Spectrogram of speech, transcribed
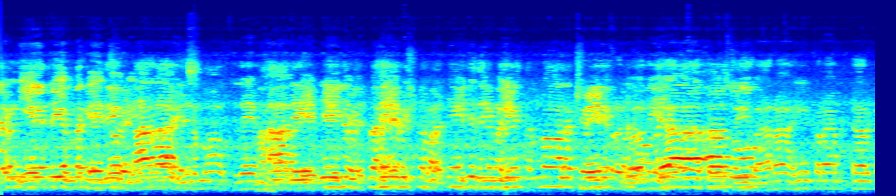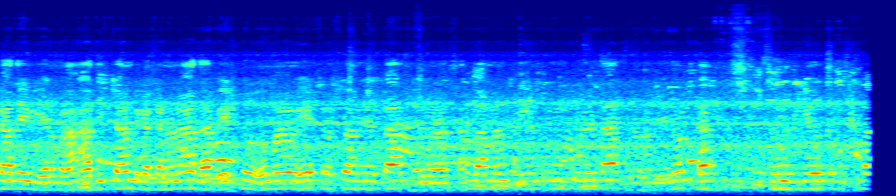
शरण्ये त्र्यम्बके देवे महादेव्यै च विद्महे च धीमहि तन्नो वाराही पराप्तार्का देवी नमः आदिचाण्डिक गणनाथ विष्णु उमामेश्वर स्वामी नमः सर्वमन्त्रियन्तु पूर्णता पुनः निरोक्त सुन्दरियोन्तु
